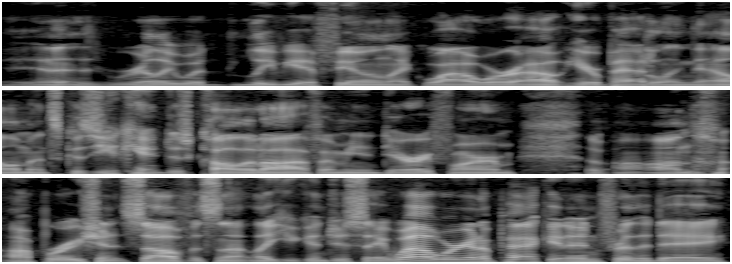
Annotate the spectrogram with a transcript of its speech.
it really would leave you a feeling like, wow, we're out here battling the elements because you can't just call it off. I mean, dairy farm uh, on the operation itself, it's not like you can just say, well, we're going to pack it in for the day.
